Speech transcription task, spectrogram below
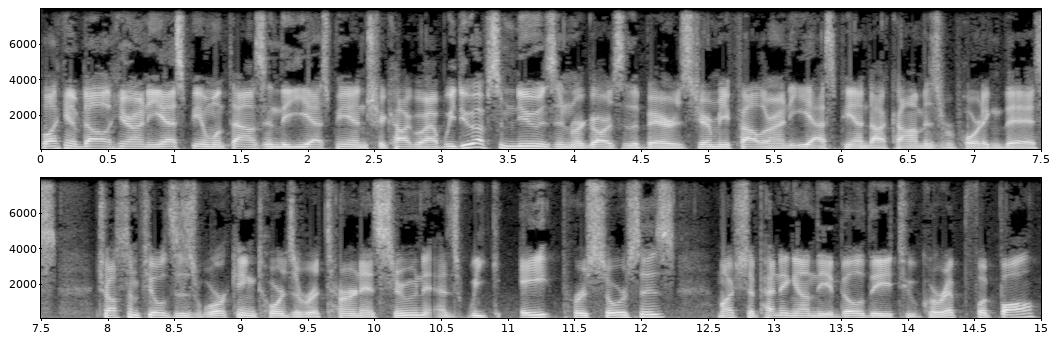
Bleck and Abdallah here on ESPN 1000, the ESPN Chicago app. We do have some news in regards to the Bears. Jeremy Fowler on ESPN.com is reporting this. Justin Fields is working towards a return as soon as week eight, per sources, much depending on the ability to grip football,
